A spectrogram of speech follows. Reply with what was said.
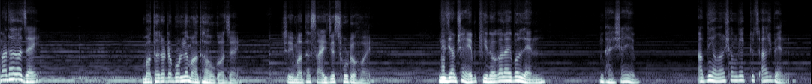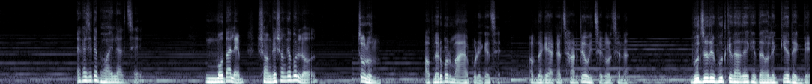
মাথা গজায়? মাথা কাটা পড়লে মাথাও গজায়। সেই মাথা সাইজে ছোট হয়। নিজাম সাহেব ক্ষীণ গলায় বললেন ভাই সাহেব আপনি আমার সঙ্গে একটু আসবেন? একা যেতে ভয় লাগছে। মোতালেব সঙ্গে সঙ্গে বলল চলুন আপনার উপর মায়া পড়ে গেছে। আপনাকে একা ছাড়তেও ইচ্ছে করছে না। ভূত যদি ভূতকে না দেখে তাহলে কে দেখবে?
